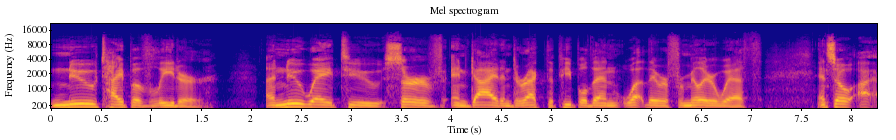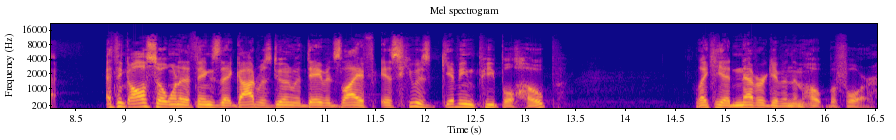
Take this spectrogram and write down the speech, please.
new type of leader, a new way to serve and guide and direct the people than what they were familiar with. And so I, I think also one of the things that God was doing with David's life is he was giving people hope like he had never given them hope before.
